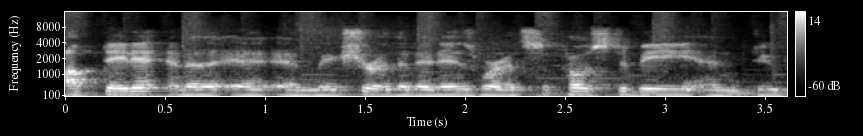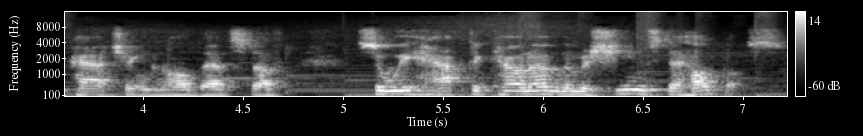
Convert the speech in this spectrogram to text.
update it and, uh, and make sure that it is where it's supposed to be and do patching and all that stuff. So we have to count on the machines to help us.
